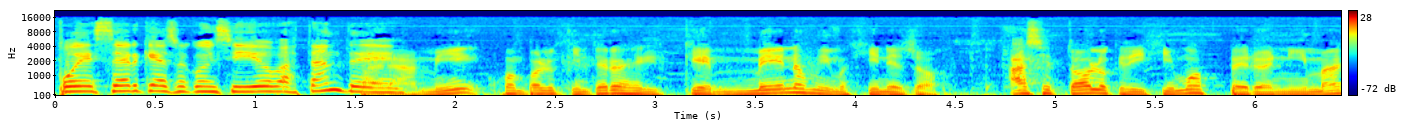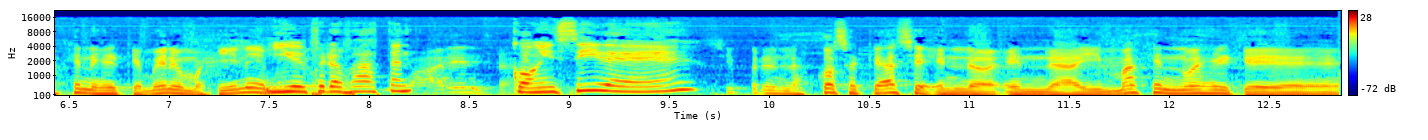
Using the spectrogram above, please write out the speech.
Puede ser que haya coincidido bastante. Para mí, Juan Pablo Quintero es el que menos me imaginé yo. Hace todo lo que dijimos, pero en imagen es el que menos imaginé. Y, pero bastante... Coincide, ¿eh? Sí, pero en las cosas que hace, en la, en la imagen no es el que...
